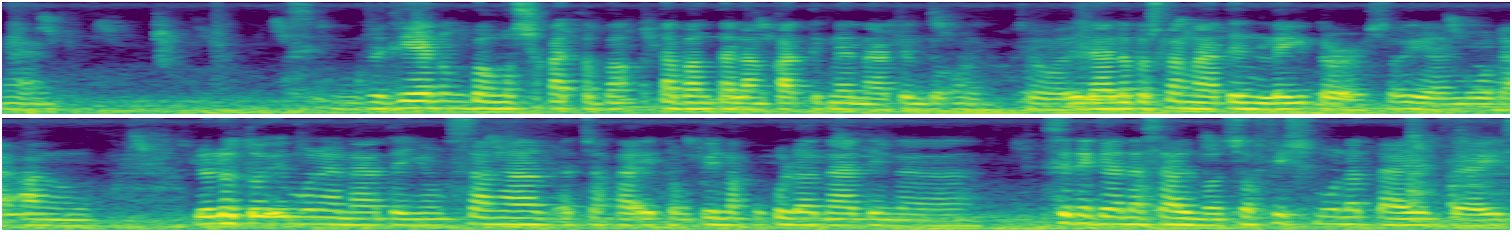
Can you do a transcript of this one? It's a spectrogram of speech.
Yan. Relyenong bangus siya tabang, tabang talangka. Tignan natin doon. So, ilalabas lang natin later. So, yan muna. Ang lulutuin muna natin yung sangag at saka itong pinakukulan natin na sinigang na salmon. So, fish muna tayo guys.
